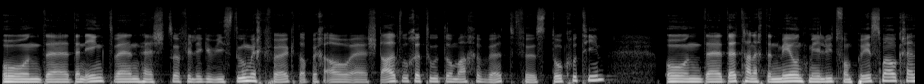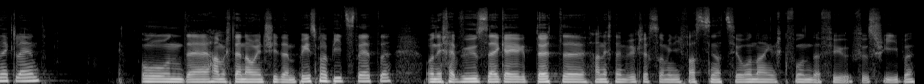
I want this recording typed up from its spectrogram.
und äh, dann irgendwann hast du zufälligerweise du mich gefragt, ob ich auch äh, Startwochentutor machen will für das Doku-Team. Und äh, dort habe ich dann mehr und mehr Leute vom Prisma kennengelernt und äh, habe mich dann auch entschieden, Prisma beizutreten. Und ich würde sagen, dort äh, habe ich dann wirklich so meine Faszination eigentlich gefunden für, fürs Schreiben.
